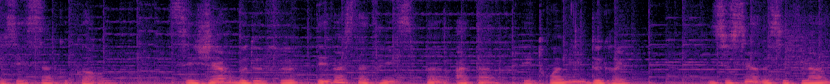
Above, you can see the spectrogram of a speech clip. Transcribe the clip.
de ses cinq cornes. Ces gerbes de feu dévastatrices peuvent atteindre les 3000 degrés. Il se sert de ces flammes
